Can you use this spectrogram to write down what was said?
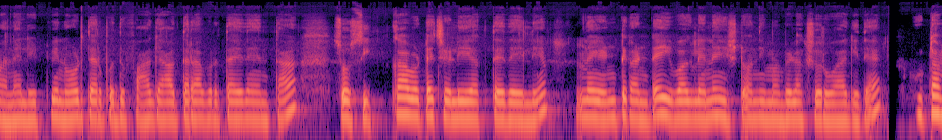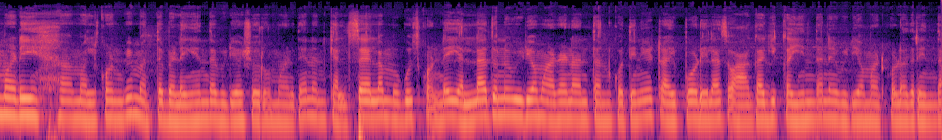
ಮನೇಲಿ ಇಟ್ವಿ. ನೋಡ್ತಾ ಇರ್ಬೋದು ಫಾಗ್ ಯಾವ ಥರ ಬರ್ತಾಯಿದೆ ಅಂತ. ಸೊ ಸಿಕ್ಕಾಬಟ್ಟೆ ಚಳಿ ಆಗ್ತಾಯಿದೆ ಇಲ್ಲಿ. ಇನ್ನು ಎಂಟು ಗಂಟೆ ಇವಾಗಲೇ ಇಷ್ಟೊಂದು ಹಿಮ ಬೀಳೋಕ್ಕೆ ಶುರುವಾಗಿದೆ. ಊಟ ಮಾಡಿ ಮಲ್ಕೊಂಡ್ವಿ. ಮತ್ತು ಬೆಳಗ್ಗೆಯಿಂದ ವಿಡಿಯೋ ಶುರು ಮಾಡಿದೆ. ನನ್ನ ಕೆಲಸ ಎಲ್ಲ ಮುಗಿಸ್ಕೊಂಡೆ. ಎಲ್ಲದನ್ನು ವಿಡಿಯೋ ಮಾಡೋಣ ಅಂತ ಅನ್ಕೋತೀನಿ. ಟ್ರೈಪೋಡ್ ಇಲ್ಲ. ಸೊ ಹಾಗಾಗಿ ಕೈಯಿಂದನೇ ವಿಡಿಯೋ ಮಾಡ್ಕೊಳ್ಳೋದ್ರಿಂದ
